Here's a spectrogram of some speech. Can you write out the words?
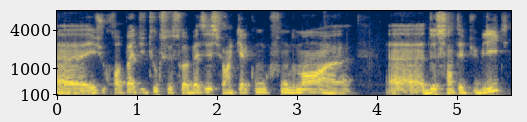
Euh, et je ne crois pas du tout que ce soit basé sur un quelconque fondement euh, euh, de santé publique.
